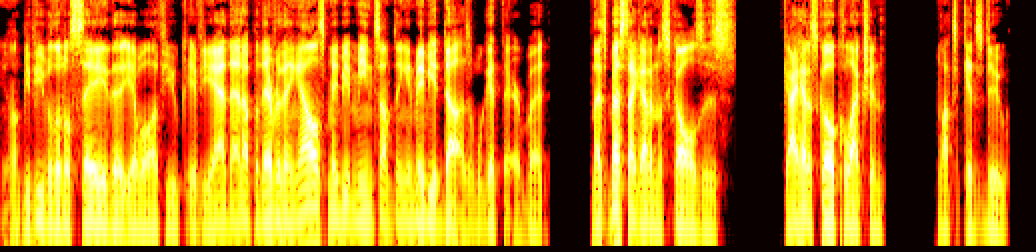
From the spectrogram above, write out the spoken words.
you know, there'll be people that'll say that, yeah, well, if you if you add that up with everything else, maybe it means something, and maybe it does. We'll get there, but that's best I got on the skulls. Is guy had a skull collection. Lots of kids do.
